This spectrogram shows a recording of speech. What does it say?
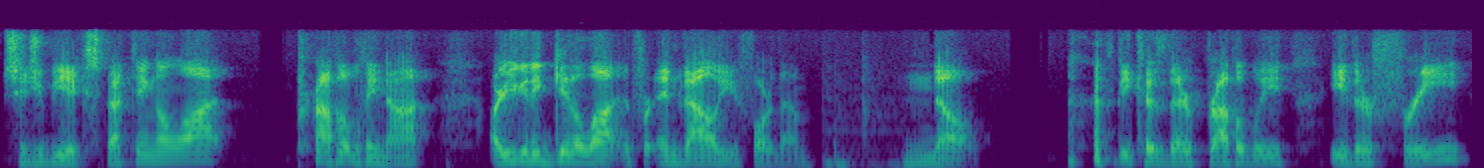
Should you be expecting a lot? Probably not. Are you going to get a lot for in value for them? No, because they're probably either free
